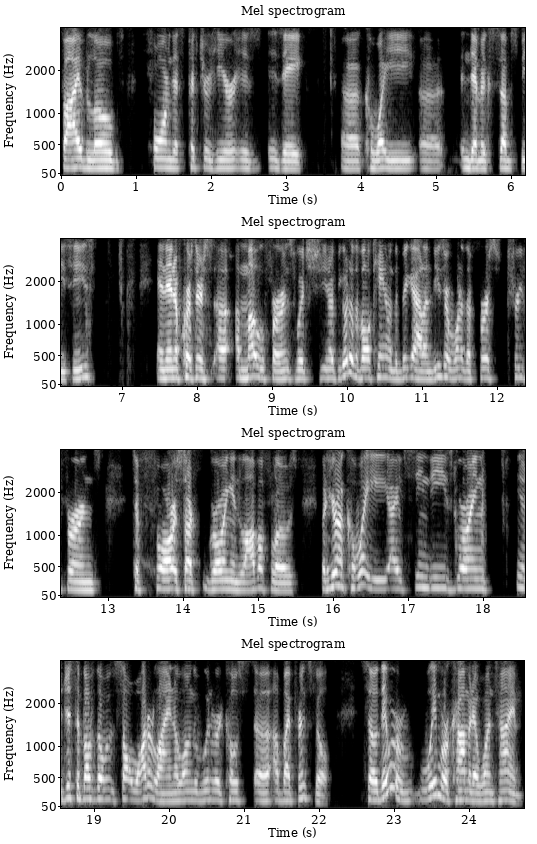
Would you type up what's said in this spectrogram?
five-lobed form that's pictured here is, is a Kauai endemic subspecies. And then, of course, there's uh, Ama'u ferns, which, you know, if you go to the volcano on the Big Island, these are one of the first tree ferns to for, start growing in lava flows. But here on Kauai, I've seen these growing, you know, just above the salt water line along the windward coast uh, up by Princeville. So they were way more common at one time.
